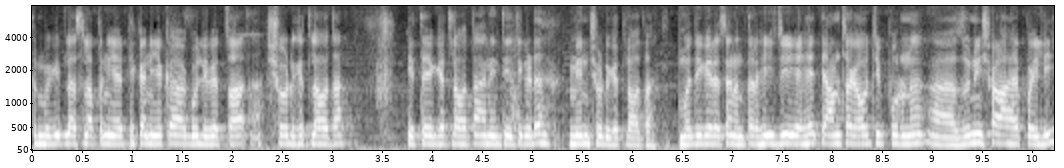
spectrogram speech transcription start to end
तुम्ही बघितलं असला आपण या ठिकाणी एक गोलीगतचा शॉट घेतला होता. इथे घेतला होता आणि ते तिकडं मेन शूट घेतला होता. मध्ये गेल्याच्यानंतर ही जी आहे ते आमच्या गावची पूर्ण जुनी शाळा आहे पहिली.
